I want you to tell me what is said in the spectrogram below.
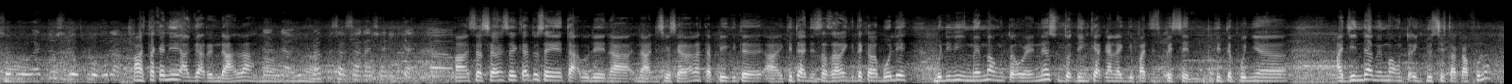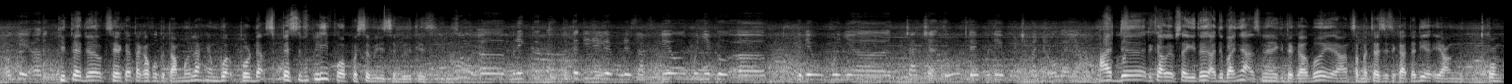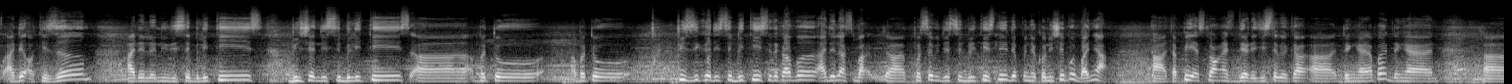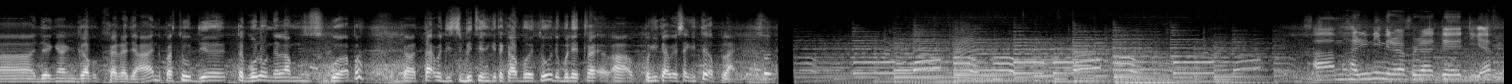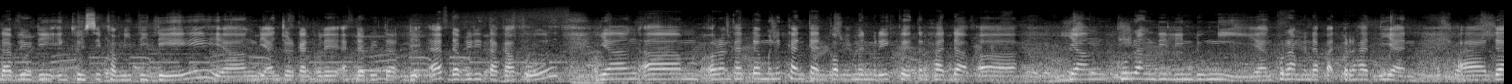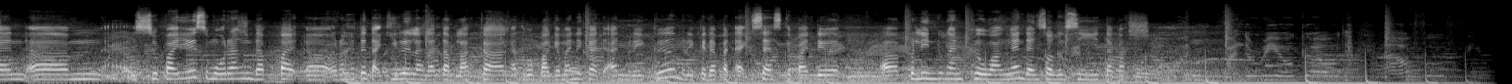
So 220 orang. Ha, setakat ni agak rendah lah. Dan dah, berapa sasaran syarikat? Uh, Uh, sasaran syarikat tu saya tak boleh nak nak diskusi sekarang lah tapi kita kita ada sasaran kita kalau boleh benda ni memang untuk awareness untuk tingkatkan lagi participation kita punya agenda memang untuk inklusif takaful lah okay, uh, kita ada syarikat takaful pertama lah yang buat produk specifically for person with disabilities so mereka tu terdiri daripada siapa? Dia orang punya uh, dia orang punya cacat tu daripada macam mana orang yang ada dekat website kita ada banyak sebenarnya kita cover yang macam saya cakap tadi yang ada autism ada learning disabilities vision disabilities uh, apa tu apa tu physical disabilities kita cover adalah sebab uh, person with disabilities ni dia punya condition pun banyak. Uh, tapi as long as dia register uh, dengan apa dengan uh, dengan government kerajaan lepas tu dia tergolong dalam sebuah apa uh, type of disabilities yang kita cover tu dia boleh try, uh, pergi kat website kita apply. So, hari ini Mira berada di FWD Inclusive Community Day yang dianjurkan oleh FWD, FWD Takaful yang um, orang kata menekankan komitmen mereka terhadap uh, yang kurang dilindungi, yang kurang mendapat perhatian uh, dan um, supaya semua orang dapat uh, orang kata tak kira lah latar belakang ataupun bagaimana keadaan mereka, mereka dapat akses kepada uh, perlindungan kewangan dan solusi takaful.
